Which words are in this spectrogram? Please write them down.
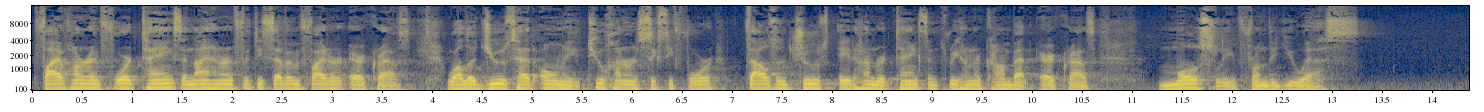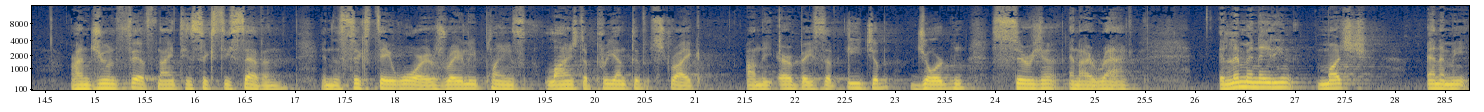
504 tanks, and 957 fighter aircrafts, while the Jews had only 264 1,000 troops, 800 tanks, and 300 combat aircrafts, mostly from the U.S. On June 5, 1967, in the Six Day War, Israeli planes launched a preemptive strike on the air bases of Egypt, Jordan, Syria, and Iraq, eliminating much enemy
